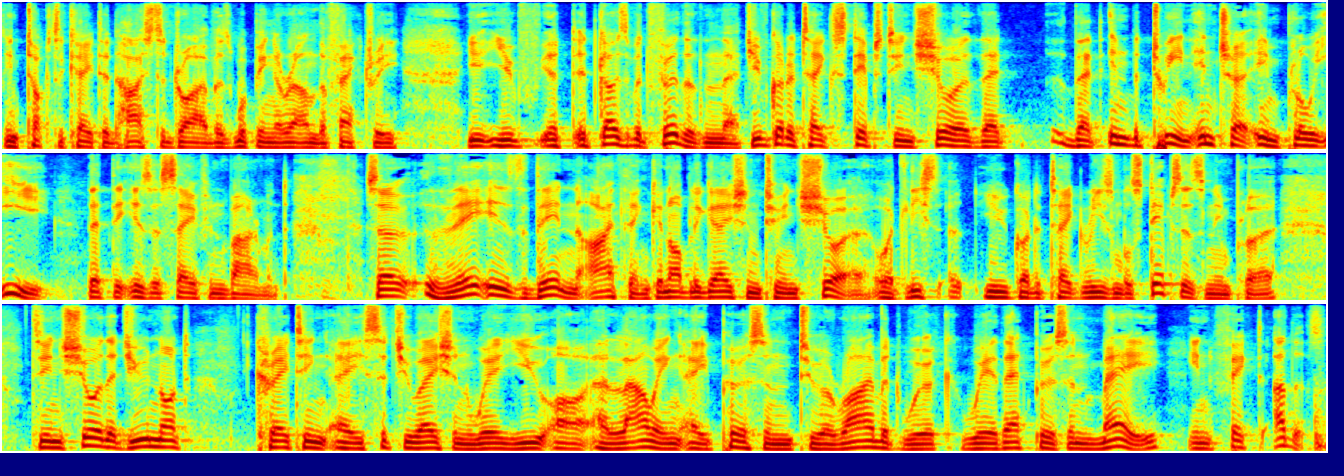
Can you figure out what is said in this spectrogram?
intoxicated hyster drivers whipping around the factory. You, it, it goes a bit further than that. You've got to take steps to ensure that that in between intra-employee that there is a safe environment. So there is then, I think, an obligation to ensure, or at least uh, you've got to take reasonable steps as an employer to ensure that you're not creating a situation where you are allowing a person to arrive at work where that person may infect others.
